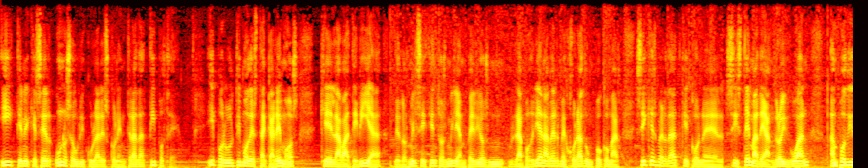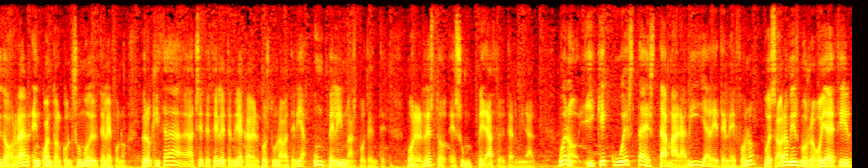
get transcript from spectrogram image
y tiene que ser unos auriculares con entrada tipo C. Y por último destacaremos que la batería de 2600 mAh la podrían haber mejorado un poco más. Sí que es verdad que con el sistema de Android One han podido ahorrar en cuanto al consumo del teléfono, pero quizá HTC le tendría que haber puesto una batería un pelín más potente. Por el resto es un pedazo de terminal. Bueno, ¿y qué cuesta esta maravilla de teléfono? Pues ahora mismo os lo voy a decir,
